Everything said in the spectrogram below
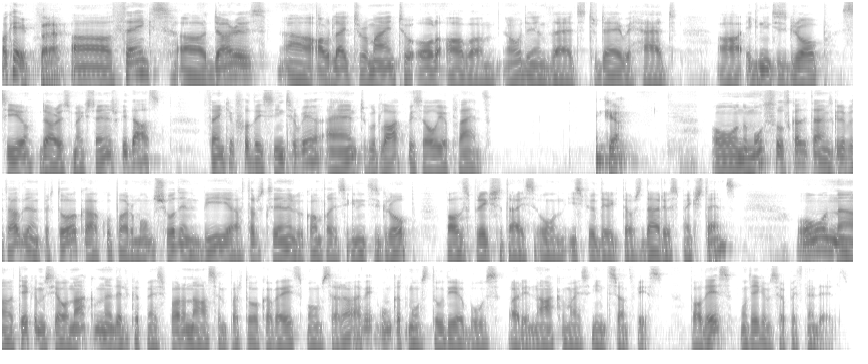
Okay, uh, thanks, uh, Darius. Uh, I would like to remind to all our audience that today we had uh, Ignitis Group CEO Darius Maikštēnis with us. Thank you for this interview and good luck with all your plans. Thank you. Un mūsu skatītājiem gribētu atgādināt par to, ka kopā ar mums šodien bija starptautiskās energo kompānijas Ignitis Group valdes priekšsēdētājs un izpildirektors Dārijus Mekštēns. Un uh, tiekamies jau nākamnedēļ, kad mēs parunāsim par to, kā veids mums ar Rāvi, un kad mums studijā būs arī nākamais interesants viesis. Paldies, un tiekamies jau pēc nedēļas!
